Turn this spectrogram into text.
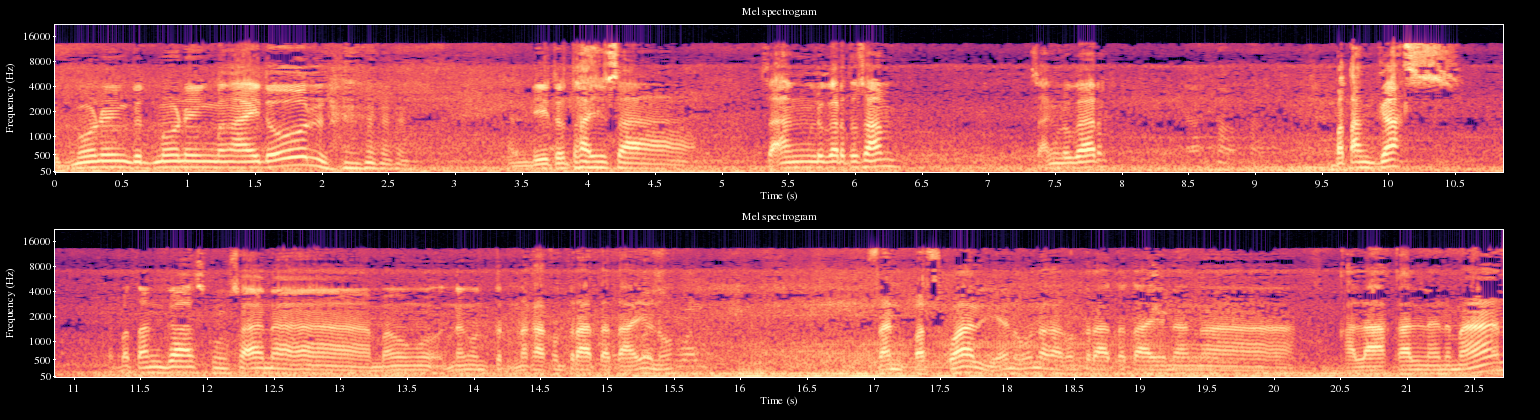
Good morning, good morning mga idol. Nandito tayo sa saang lugar to Sam? Saang lugar? Batangas. Sa Batangas kung saan na uh, nakakontrata tayo no. San Pascual, yan oh, nakakontrata tayo ng ah, kalakal na naman.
